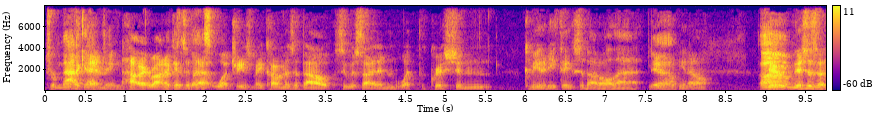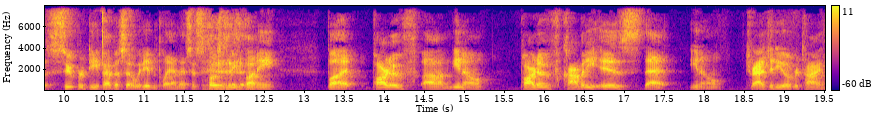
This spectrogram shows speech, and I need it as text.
dramatic acting. How ironic is is it best. that What Dreams May Come is about suicide and what the Christian community thinks about all that, yeah, you know? Dude, Um, this is a super deep episode. We didn't plan this. It's supposed to be funny, but part of um, you know, part of comedy is that you know, tragedy over time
